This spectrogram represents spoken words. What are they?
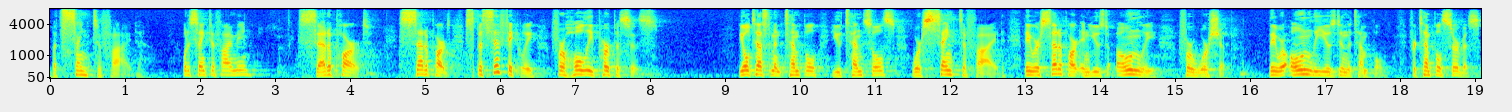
but sanctified. What does sanctify mean? Set apart. Set apart, specifically for holy purposes. The Old Testament temple utensils were sanctified. They were set apart and used only for worship. They were only used in the temple for temple service.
